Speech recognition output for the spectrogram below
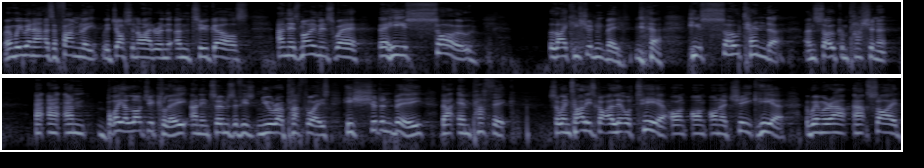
when we went out as a family with Josh and Ida and the, and the two girls, and there's moments where, where he is so like he shouldn't be. he is so tender and so compassionate. And biologically, and in terms of his neuro pathways, he shouldn't be that empathic. So when Tally's got a little tear on, on, on her cheek here, when we're out outside,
